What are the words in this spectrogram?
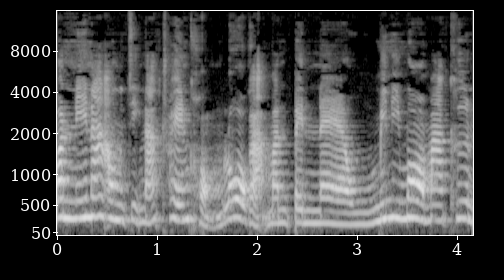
วันนี้นะเอาจริงนะเทรนด์ของโลกอะ่ะมันเป็นแนวมินิมอลมากขึ้น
